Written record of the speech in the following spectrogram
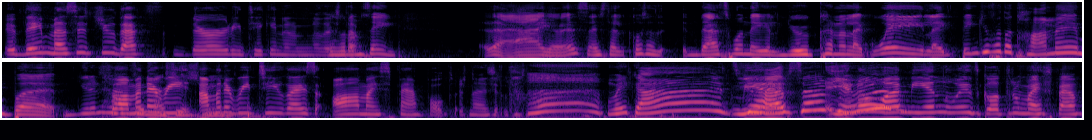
If they message you, that's they're already taking another that's what. I'm saying. Ah, ya ves, ahí está la. That's when they you're kind of like, wait, like thank you for the comment, but you didn't So have I'm to gonna read. message I'm gonna read to you guys all my spam folders. No, it's just- oh my god, Me you have some. You know what? Me and Luis go through my spam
